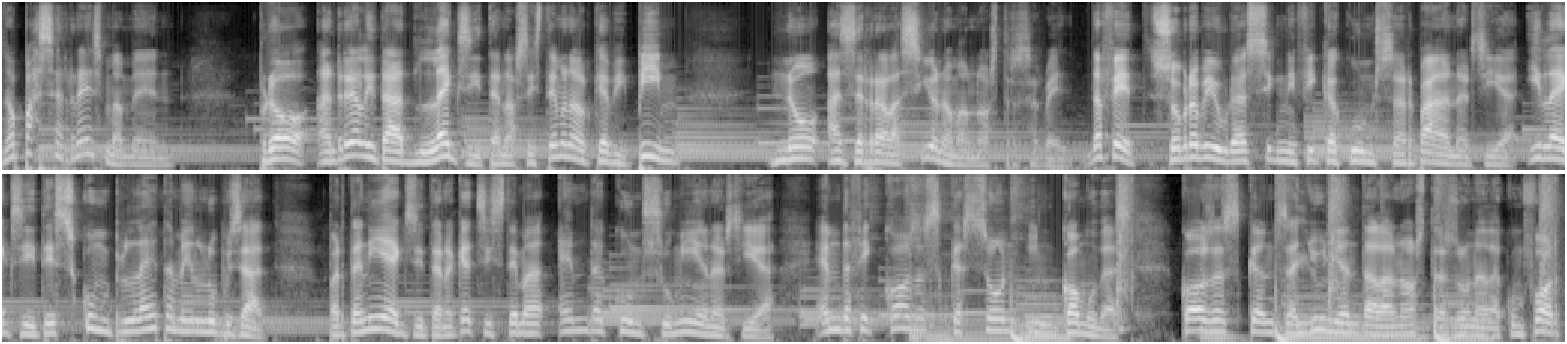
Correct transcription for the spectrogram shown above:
no passa res, mamen. Però, en realitat, l'èxit en el sistema en el que vivim no es relaciona amb el nostre cervell. De fet, sobreviure significa conservar energia i l'èxit és completament l'oposat. Per tenir èxit en aquest sistema hem de consumir energia, hem de fer coses que són incòmodes, coses que ens allunyen de la nostra zona de confort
